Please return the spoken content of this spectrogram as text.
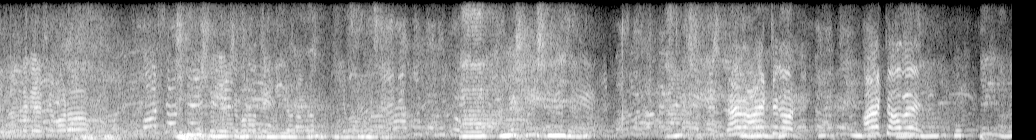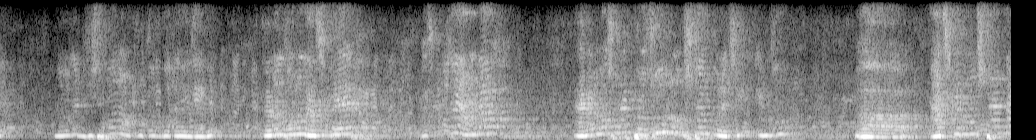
পিছন থেকে এসে করো। এখানে শুরু হচ্ছে আমাদের জায়গা থাকতে আহ, আমরা শেষ গানে যাব। আমরা শেষ গানে এই, আরেকটা গান। আরেকটা হবে। করতেই হবে। নইলে ভীষণ অকৃতজ্ঞতা হয়ে যাবে। কারণ ধরুন আজকে আজকে আমরা এগারো বছরে প্রচুর অনুষ্ঠান করেছি কিন্তু আজকের অনুষ্ঠানটা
